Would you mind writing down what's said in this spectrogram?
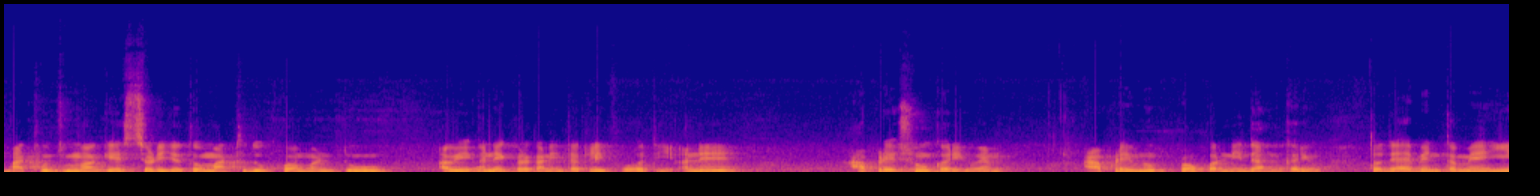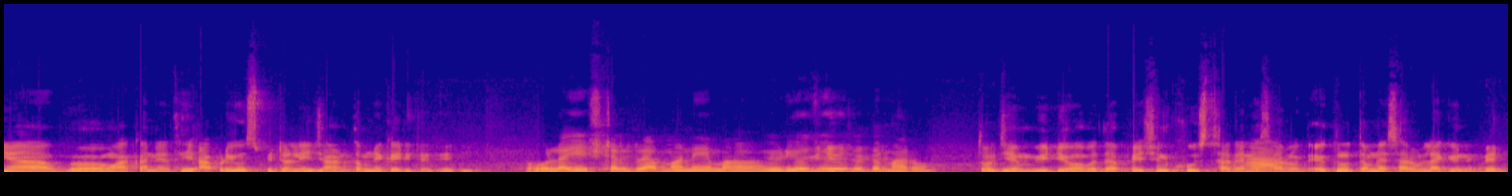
માથુંમાં ગેસ ચડી જતો માથું દુખવા માંડતું. આવી અનેક પ્રકારની તકલીફો હતી. અને આપણે શું કર્યું એમ? આપણે એમનું પ્રોપર નિદાન કર્યું. તો દયાબેન તમે અહીંયા વાંકાનેરથી આપણી હોસ્પિટલની જાણ તમને કઈ રીતે થઈ હતી? ઓલા ઇન્સ્ટાગ્રામમાં ને એમાં વીડિયો જોયો હતો તમારો. તો જેમ વિડીયોમાં બધા પેશન્ટ ખુશ થતા હા. સારું એટલું તમને સારું લાગ્યું ને બેન?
